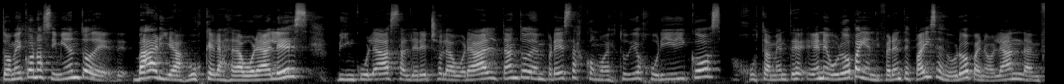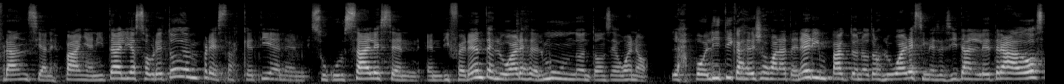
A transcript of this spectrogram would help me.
tomé conocimiento de, de varias búsquedas laborales vinculadas al derecho laboral, tanto de empresas como de estudios jurídicos, justamente en Europa y en diferentes países de Europa, en Holanda, en Francia, en España, en Italia, sobre todo empresas que tienen sucursales en diferentes lugares del mundo. Entonces, bueno, las políticas de ellos van a tener impacto en otros lugares y necesitan letrados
